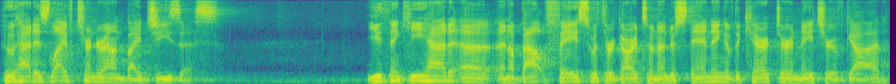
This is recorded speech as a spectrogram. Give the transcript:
who had his life turned around by Jesus. You think he had a, an about face with regard to an understanding of the character and nature of God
